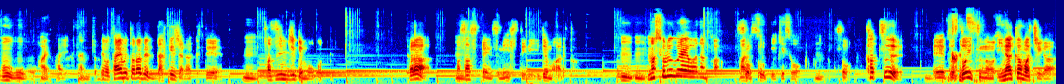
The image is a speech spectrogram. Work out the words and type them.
おうおうはい。はい。でもタイムトラベルだけじゃなくて、うん。殺人事件も起こってる。から、まあ、うんサスペンス、ミステリーでもあると。うんうん。まあそれぐらいはなんか、まだつそうそういていけそう。うん。そう。かつ、えっ、と、ドイツの田舎町が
